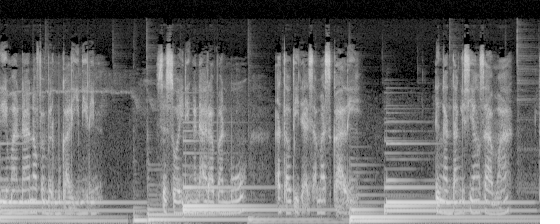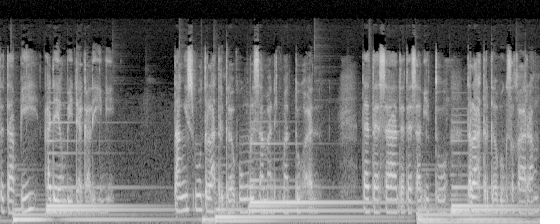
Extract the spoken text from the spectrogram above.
Bagaimana Novembermu kali ini, Rin? Sesuai dengan harapanmu atau tidak sama sekali? Dengan tangis yang sama, tetapi ada yang beda kali ini. Tangismu telah tergabung bersama nikmat Tuhan. Tetesan-tetesan itu telah tergabung sekarang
